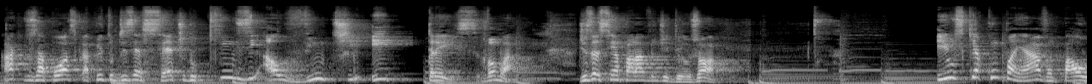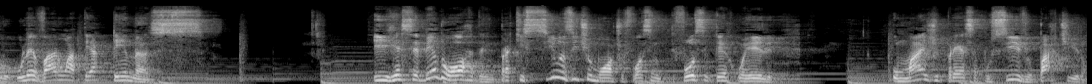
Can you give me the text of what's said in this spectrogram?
Atos dos Apóstolos, capítulo 17, do 15 ao 23. Vamos lá. Diz assim a palavra de Deus, ó. E os que acompanhavam Paulo o levaram até Atenas. E recebendo ordem para que Silas e Timóteo fossem, fossem ter com ele o mais depressa possível, partiram.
